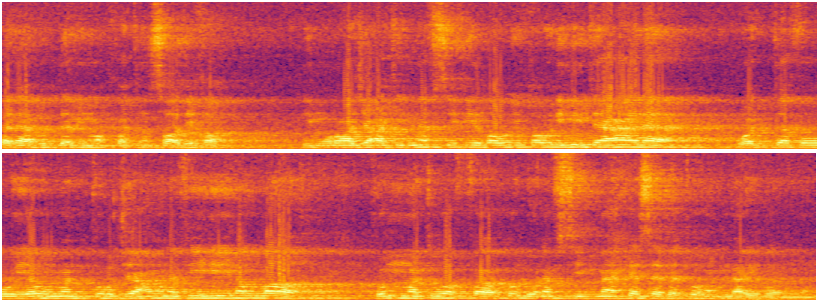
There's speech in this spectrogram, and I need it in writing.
فلا بد من وقفة صادقة لمراجعة النفس في ضوء قوله تعالى واتقوا يوما ترجعون فيه إلى الله ثم توفى كل نفس ما كسبت وهم لا يظلمون.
